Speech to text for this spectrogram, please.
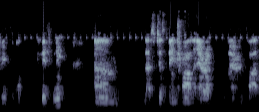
every fourth or fifth week. Um, that's just been trial and error on my own part.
